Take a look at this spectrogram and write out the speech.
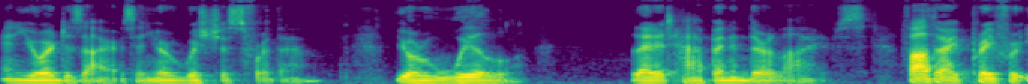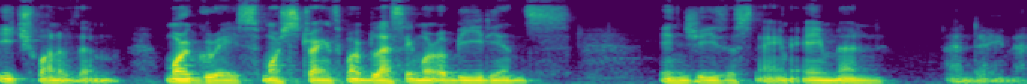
and your desires and your wishes for them. Your will, let it happen in their lives. Father, I pray for each one of them more grace, more strength, more blessing, more obedience. In Jesus' name, amen and amen.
